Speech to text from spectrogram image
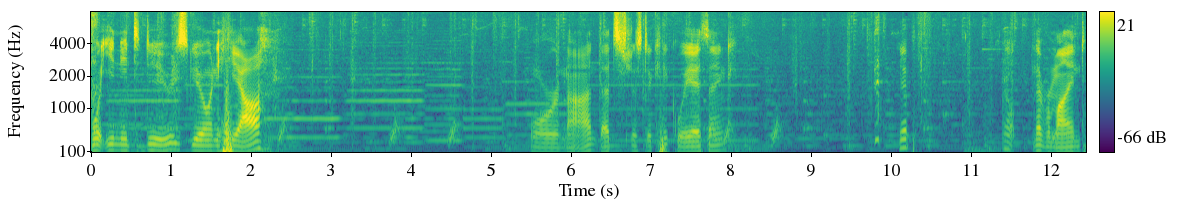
what you need to do is go in here. Or not. That's just a Kikwi, I think. Yep. Oh, never mind.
